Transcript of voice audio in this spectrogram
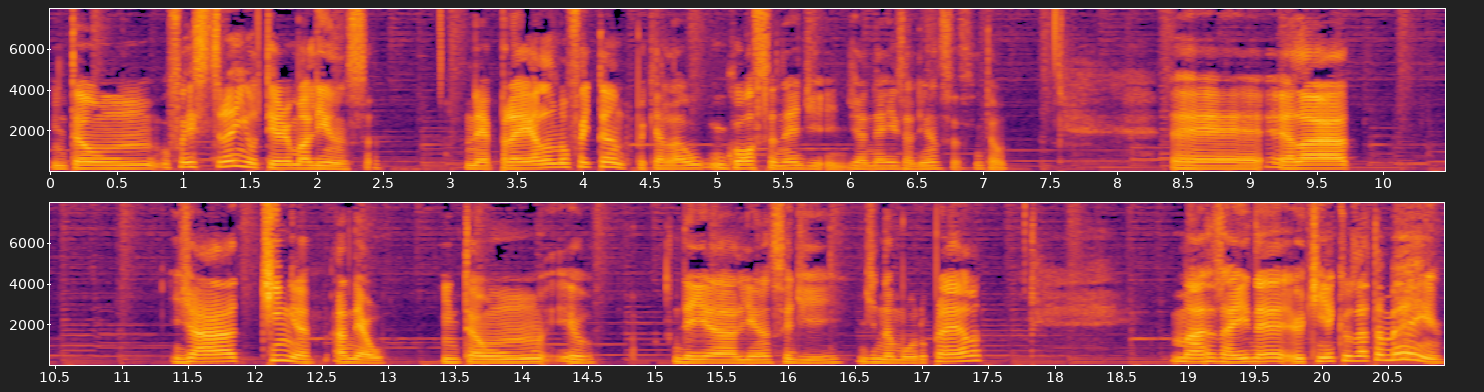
Então, foi estranho ter uma aliança. Né, pra ela não foi tanto, porque ela gosta, né, de, de anéis, alianças, então é, ela já tinha anel. Então eu dei a aliança de, de namoro pra ela. Mas aí, né, eu tinha que usar também.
